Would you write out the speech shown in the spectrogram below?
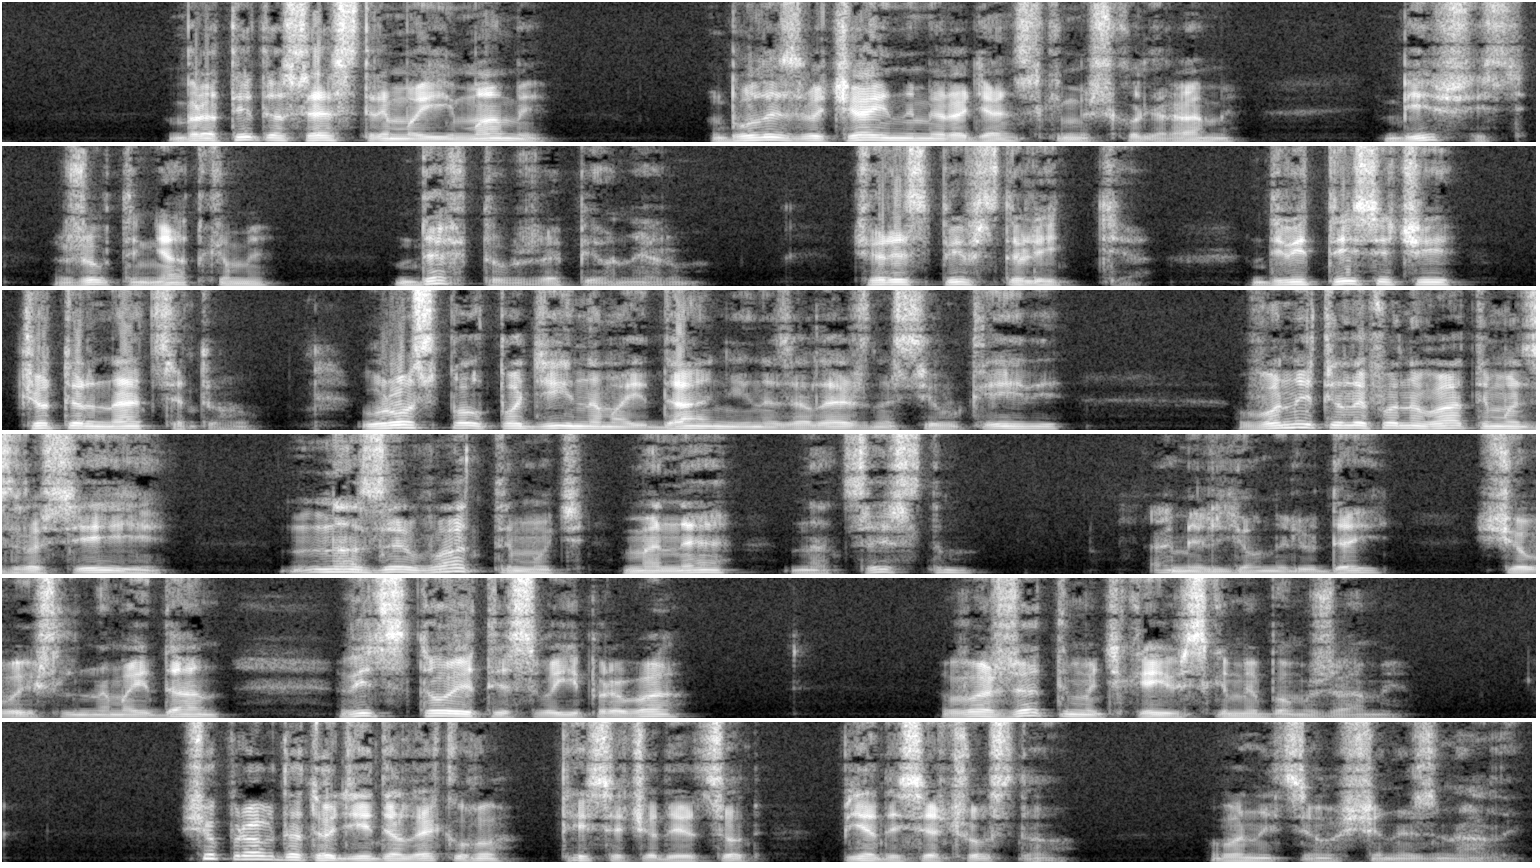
брати та сестри моїй мами були звичайними радянськими школярами, більшість жовтенятками, дехто вже піонером. Через півстоліття, 2014-го, у розпал подій на Майдані Незалежності в Києві, вони телефонуватимуть з Росії, називатимуть мене нацистом, а мільйони людей, що вийшли на Майдан, відстояти свої права, вважатимуть київськими бомжами. Щоправда, тоді далекого 1956-го вони цього ще не знали.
